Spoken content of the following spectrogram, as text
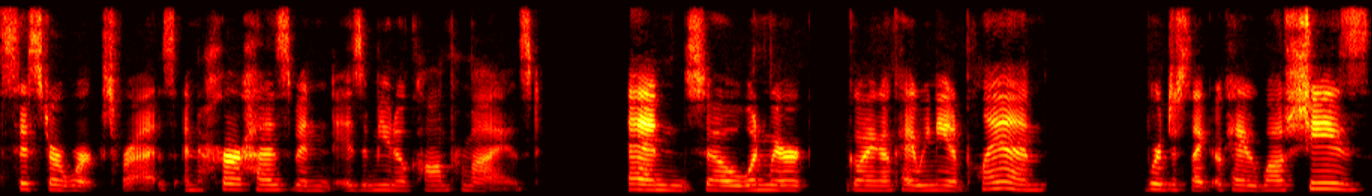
sister works for us and her husband is immunocompromised. And so when we we're going, okay, we need a plan, we're just like, okay, well, she's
